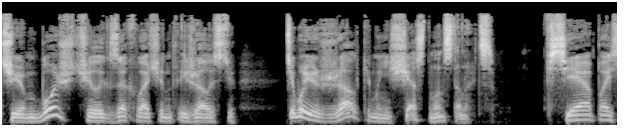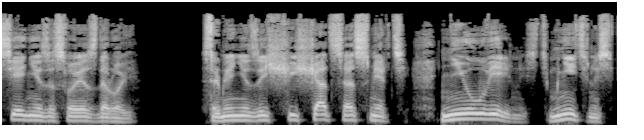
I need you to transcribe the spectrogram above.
Чем больше человек захвачен этой жалостью, тем более жалким и несчастным он становится. Все опасения за свое здоровье, стремление защищаться от смерти, неуверенность, мнительность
